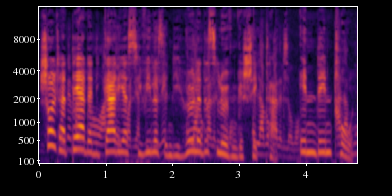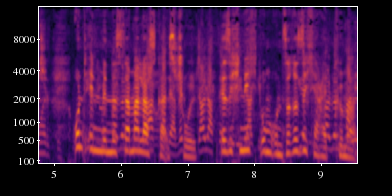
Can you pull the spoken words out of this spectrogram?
Schuld hat der, der die Guardia Civiles in die Höhle des Löwen geschickt hat, in den Tod. Und Innenminister Malaska ist schuld, der sich nicht um unsere Sicherheit kümmert.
